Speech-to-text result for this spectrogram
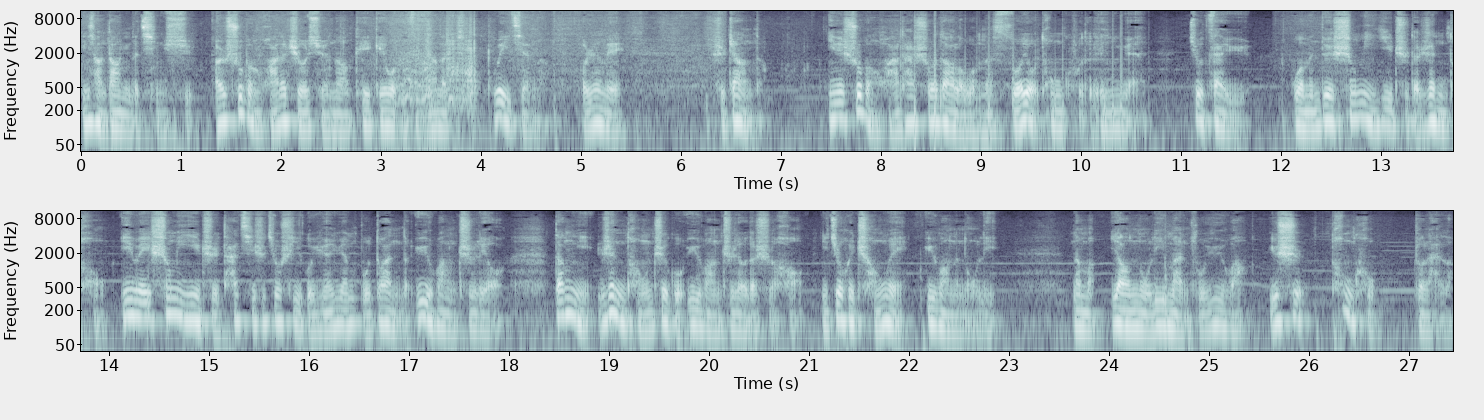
影响到你的情绪，而叔本华的哲学呢，可以给我们怎么样的慰藉呢？我认为是这样的，因为叔本华他说到了我们所有痛苦的根源，就在于我们对生命意志的认同。因为生命意志它其实就是一股源源不断的欲望之流，当你认同这股欲望之流的时候，你就会成为欲望的奴隶。那么要努力满足欲望，于是痛苦就来了，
